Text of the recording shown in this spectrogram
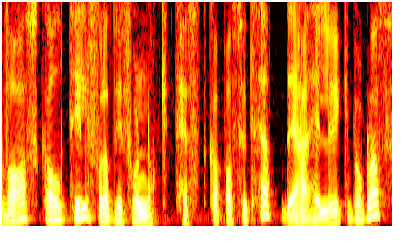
Hva skal til for at vi får nok testkapasitet? Det er heller ikke på plass.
